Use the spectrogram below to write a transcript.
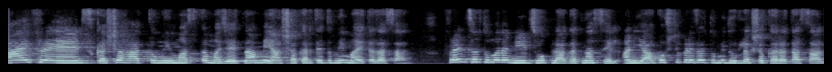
हाय फ्रेंड्स कशा आहात तुम्ही? मस्त मजेत ना? मी आशा करते तुम्ही मजेतच असाल. फ्रेंड्स जर तुम्हाला नीट झोप लागत नसेल आणि या गोष्टीकडे जर तुम्ही दुर्लक्ष करत असाल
